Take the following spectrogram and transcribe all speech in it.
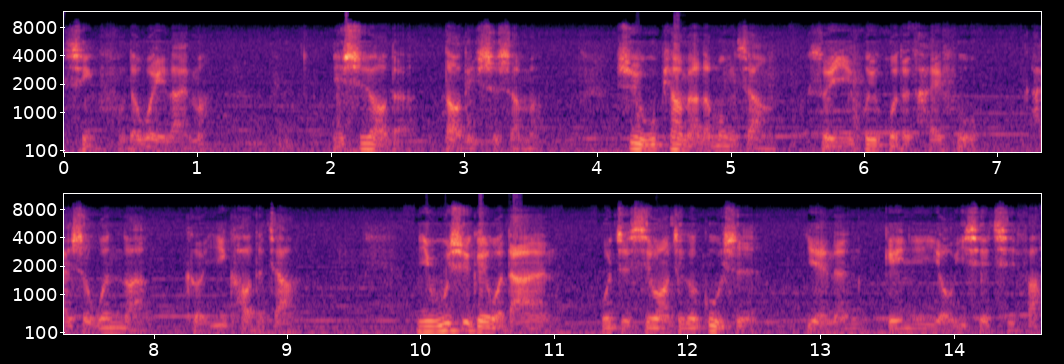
幸福的未来吗？你需要的到底是什么？虚无缥缈的梦想，随意挥霍的财富，还是温暖可依靠的家？你无需给我答案，我只希望这个故事。也能给你有一些启发。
